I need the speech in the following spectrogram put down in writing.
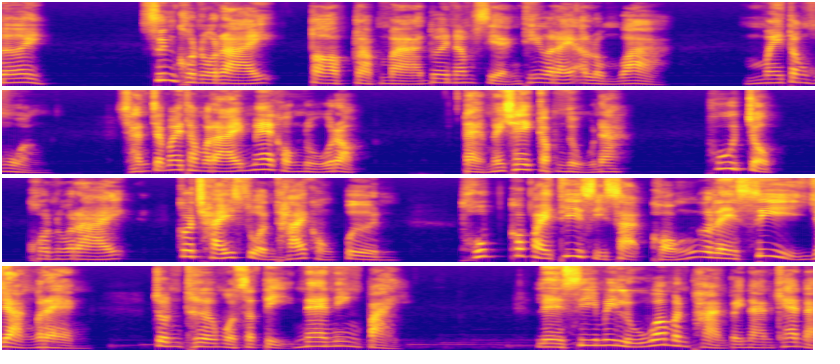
เลย ซึ่งคนร้ายตอบกลับมาด้วยน้ำเสียงที่ไร้อารมณ์ว่า ไม่ต้องห่วง ฉันจะไม่ทำร้ายแม่ของหนูหรอก แต่ไม่ใช่กับหนูนะ ผู้จบ คนร้ายก็ใช้ส่วนท้ายของปืน ทุบเข้าไปที่ศีรษะของเลซี่อย่างแรง จนเธอหมดสติแน่นิ่งไป เลซี่ไม่รู้ว่ามันผ่านไปนานแค่ไหน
